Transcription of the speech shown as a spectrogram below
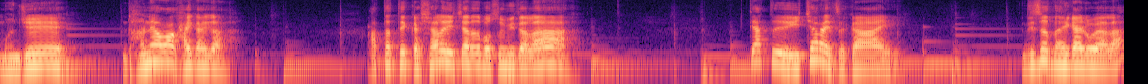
म्हणजे धान्या वाघ हाय काय का आता ते कशाला विचारत बसू मी त्याला? त्यात विचारायचं काय? दिसत नाही काय डोळ्याला?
